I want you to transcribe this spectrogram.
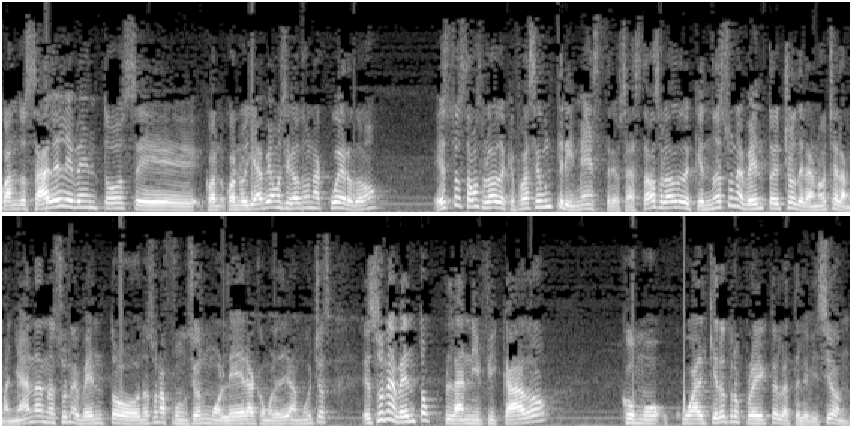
cuando sale el evento, se, cuando, ya habíamos llegado a un acuerdo, esto estamos hablando de que fue hace un trimestre, o sea, estamos hablando de que no es un evento hecho de la noche a la mañana, no es un evento, no es una función molera, como le digan muchos, es un evento planificado como cualquier otro proyecto de la televisión.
